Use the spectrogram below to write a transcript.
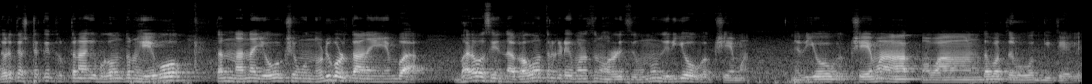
ದೊರೆತಷ್ಟಕ್ಕೆ ತೃಪ್ತನಾಗಿ ಭಗವಂತನು ಹೇಗೋ ತನ್ನ ನನ್ನ ಯೋಗಕ್ಷೇಮವನ್ನು ನೋಡಿಕೊಳ್ತಾನೆ ಎಂಬ ಭರವಸೆಯಿಂದ ಭಗವಂತನ ಕಡೆಗೆ ಮನಸ್ಸನ್ನು ಹೊರಳಿಸುವನು ನಿರ್ಯೋಗಕ್ಷೇಮ ನಿರ್ಯೋಗಕ್ಷೇಮ ಆತ್ಮವಾನ್ ಅಂತ ಬರ್ತದೆ ಭಗವದ್ಗೀತೆಯಲ್ಲಿ.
